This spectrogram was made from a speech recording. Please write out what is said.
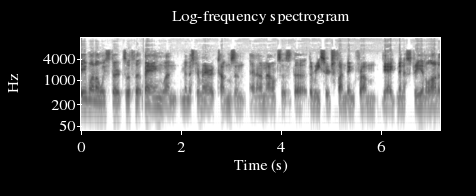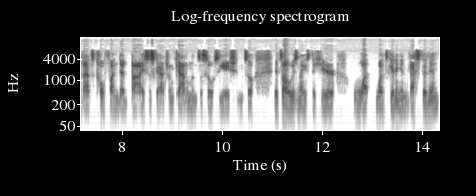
day one always starts with a bang when Minister Marit comes and, and announces the, the research funding from the Ag Ministry, and a lot of that's co-funded by Saskatchewan Cattlemen's Association. So it's always nice to hear what what's getting invested in,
